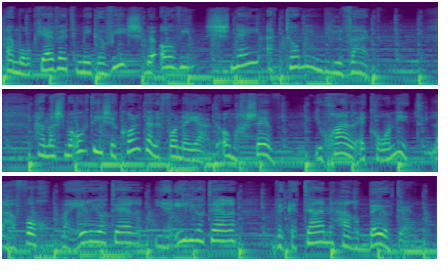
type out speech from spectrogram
המורכבת מגביש בעובי שני אטומים בלבד. המשמעות היא שכל טלפון נייד או מחשב יוכל עקרונית להפוך מהיר יותר, יעיל יותר וקטן הרבה יותר.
